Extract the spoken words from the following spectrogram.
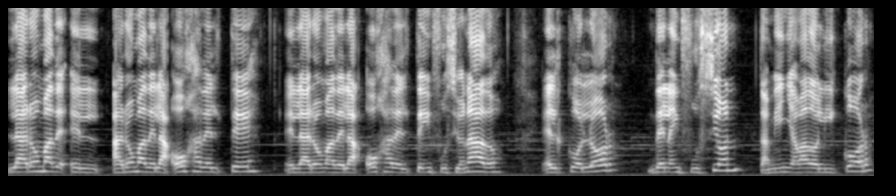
el aroma de, el aroma de la hoja del té, el aroma de la hoja del té infusionado, el color de la infusión, también llamado licor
